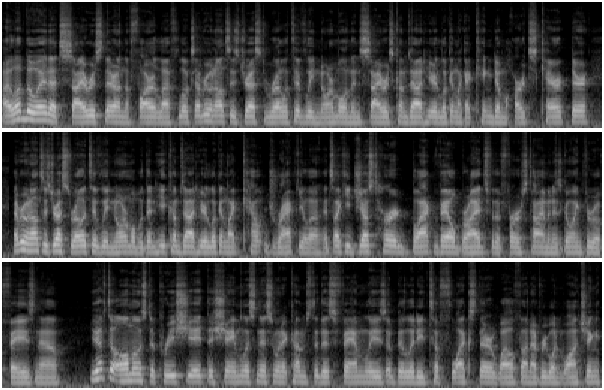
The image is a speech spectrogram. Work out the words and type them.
I love the way that Cyrus there on the far left looks. Everyone else is dressed relatively normal and then Cyrus comes out here looking like a Kingdom Hearts character. Everyone else is dressed relatively normal, but then he comes out here looking like Count Dracula. It's like he just heard Black Veil Brides for the first time and is going through a phase now. You have to almost appreciate the shamelessness when it comes to this family's ability to flex their wealth on everyone watching.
